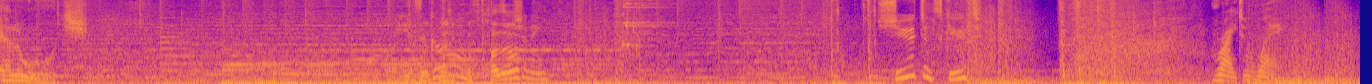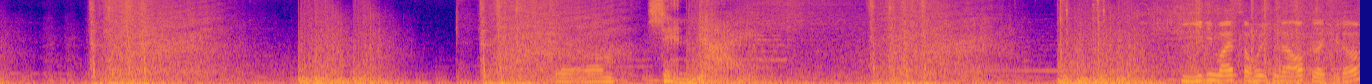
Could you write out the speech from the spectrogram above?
Eluch. It's a Holt mal die go. Kristalle. Shoot and scoot. Right away. So, ähm, Senai. die Jedi-Meister hole ich mir dann auch gleich wieder.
